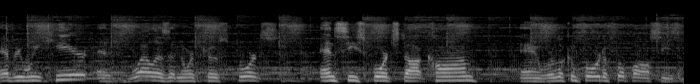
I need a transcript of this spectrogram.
every week here, as well as at North Coast Sports, ncsports.com. And we're looking forward to football season.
